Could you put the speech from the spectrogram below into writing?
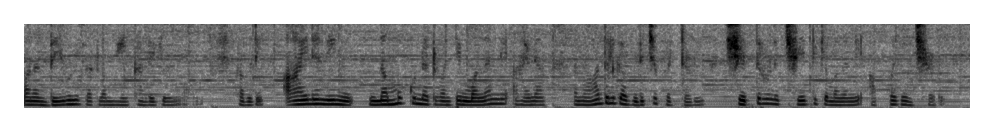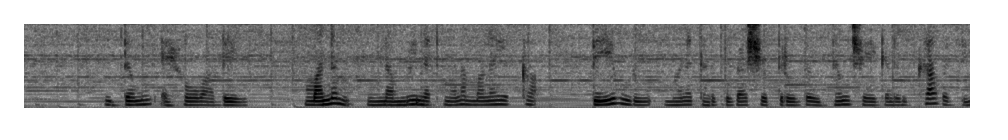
మనం దేవుని పట్ల మనం కలిగి ఉన్నాము కాబట్టి ఆయనని నమ్ముకున్నటువంటి మనల్ని ఆయన అనాథులుగా విడిచిపెట్టాడు. శత్రువుల చేతికి మనల్ని అప్పగించాడు. యుద్ధము ఎహోవా దేవు మనం నమ్మినట్టు మన మన యొక్క దేవుడు మన తరపుగా శత్రువులతో యుద్ధం చేయగలడు. కాబట్టి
